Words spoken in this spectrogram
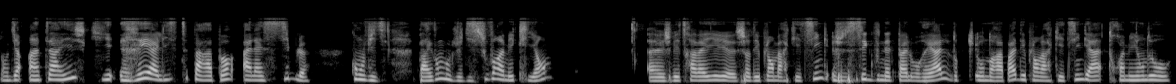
on dire, un tarif qui est réaliste par rapport à la cible qu'on vise. Par exemple, je dis souvent à mes clients, euh, je vais travailler euh, sur des plans marketing. Je sais que vous n'êtes pas L'Oréal, donc on n'aura pas des plans marketing à 3 millions d'euros.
